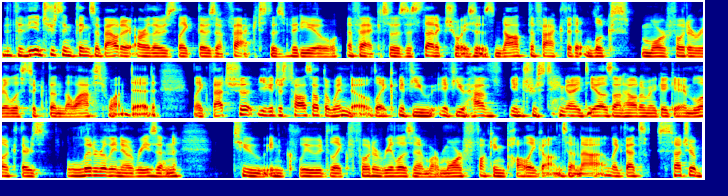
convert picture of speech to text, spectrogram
the, the, interesting things about it are those like those effects those video effects those aesthetic choices not the fact that it looks more photorealistic than the last one did like that shit you can just toss out the window like if you if you have interesting ideas on how to make a game look there's literally no reason to include like photorealism or more fucking polygons in that. Like that's such a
